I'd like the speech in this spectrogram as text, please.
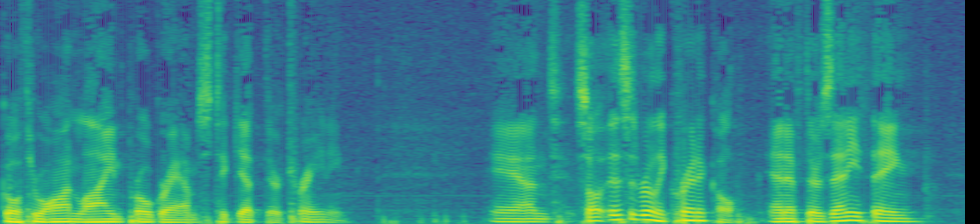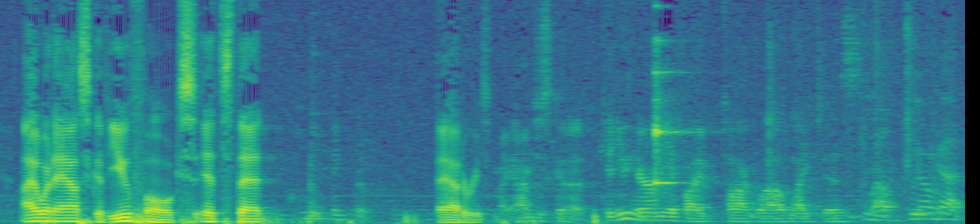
go through online programs to get their training. And so this is really critical. And if there's anything I would ask of you folks, it's that batteries. my- I'm just gonna. Can you hear me if I talk loud like this? Well, we've got.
